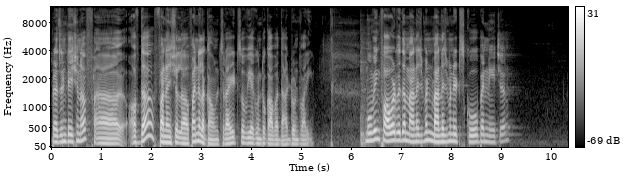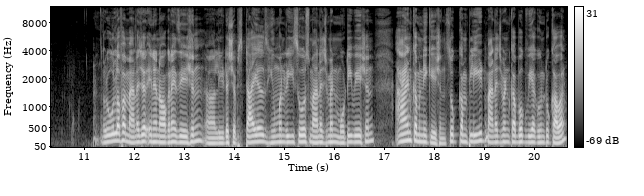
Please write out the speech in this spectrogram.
presentation of uh, of the financial uh, final accounts, right? So we are going to cover that. Don't worry. Moving forward with the management, management its scope and nature. Role of a manager in an organization, uh, leadership styles, human resource management, motivation, and communication. So complete management ka book we are going to cover.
